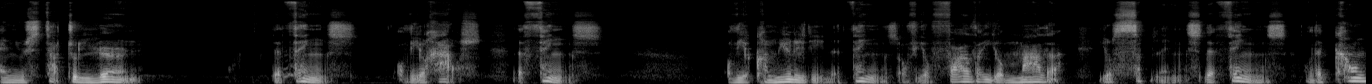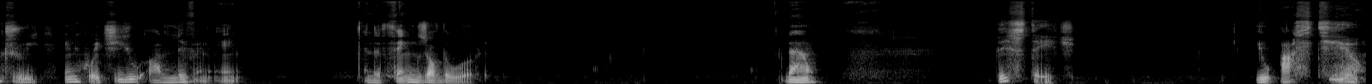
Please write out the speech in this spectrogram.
and you start to learn the things of your house, the things of your community, the things of your father, your mother, your siblings, the things of the country in which you are living in, and the things of the world. Now, this stage, you are still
